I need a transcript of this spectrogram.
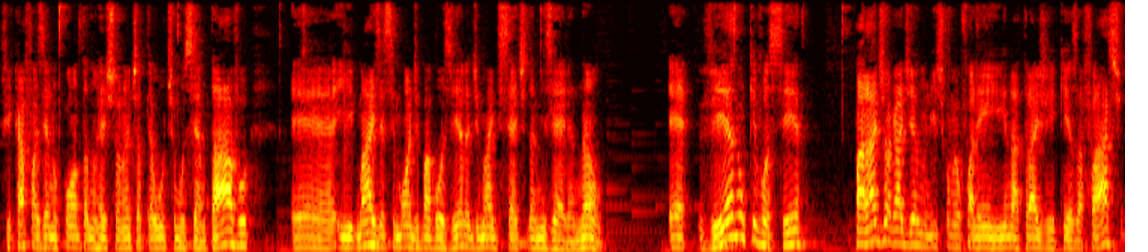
ficar fazendo conta no restaurante até o último centavo é, e mais esse monte de baboseira de mindset da miséria. Não. É ver no que você parar de jogar dinheiro no lixo, como eu falei, e ir atrás de riqueza fácil.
